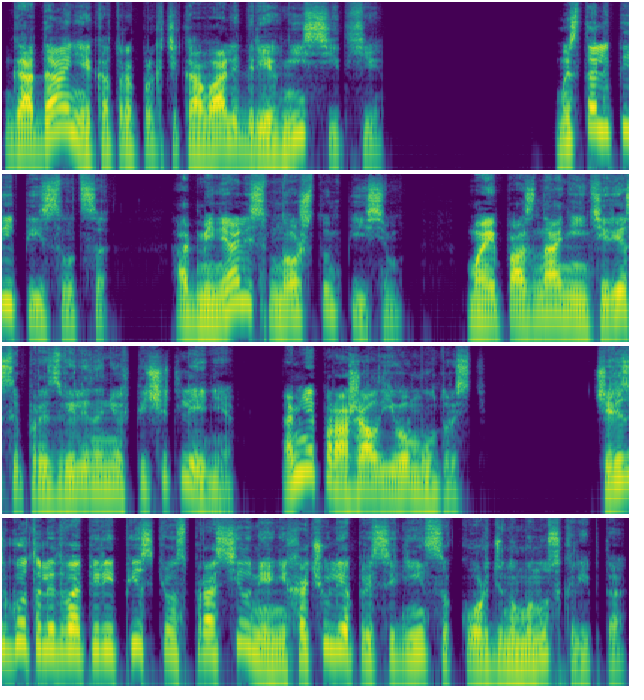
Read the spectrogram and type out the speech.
гадания, которое практиковали древние ситхи. Мы стали переписываться, обменялись множеством писем. Мои познания и интересы произвели на него впечатление, а мне поражала его мудрость. Через год или два переписки он спросил меня, не хочу ли я присоединиться к ордену манускрипта.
